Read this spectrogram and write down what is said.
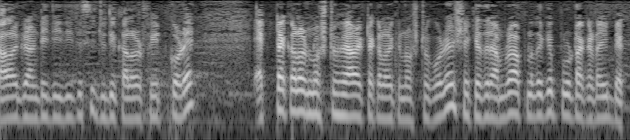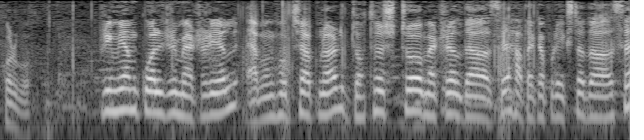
কালার গ্যারান্টি দিয়ে দিতেছি, যদি কালার ফেড করে, একটা কালার নষ্ট হয়ে আরেকটা কালারকে নষ্ট করে, সেক্ষেত্রে আমরা আপনাদেরকে পুরো টাকাটাই ব্যাক করব। প্রিমিয়াম কোয়ালিটির ম্যাটেরিয়াল এবং হচ্ছে আপনার যথেষ্ট ম্যাটেরিয়াল দেওয়া আছে, হাতের কাপড় এক্সট্রা দেওয়া আছে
